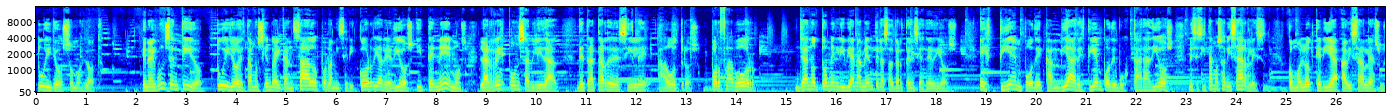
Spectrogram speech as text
tú y yo somos Lot. En algún sentido, tú y yo estamos siendo alcanzados por la misericordia de Dios y tenemos la responsabilidad de tratar de decirle a otros, por favor, ya no tomen livianamente las advertencias de Dios. Es tiempo de cambiar, es tiempo de buscar a Dios. Necesitamos avisarles, como Lot quería avisarle a sus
